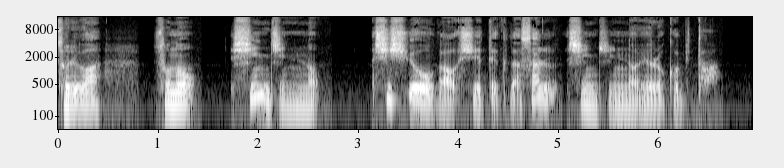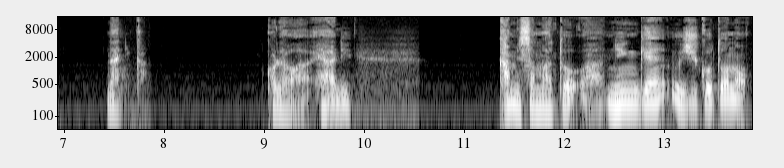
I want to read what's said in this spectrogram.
それは、その信心の師匠が教えてくださる信心の喜びとは何か。これはやはり神様と人間氏子との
